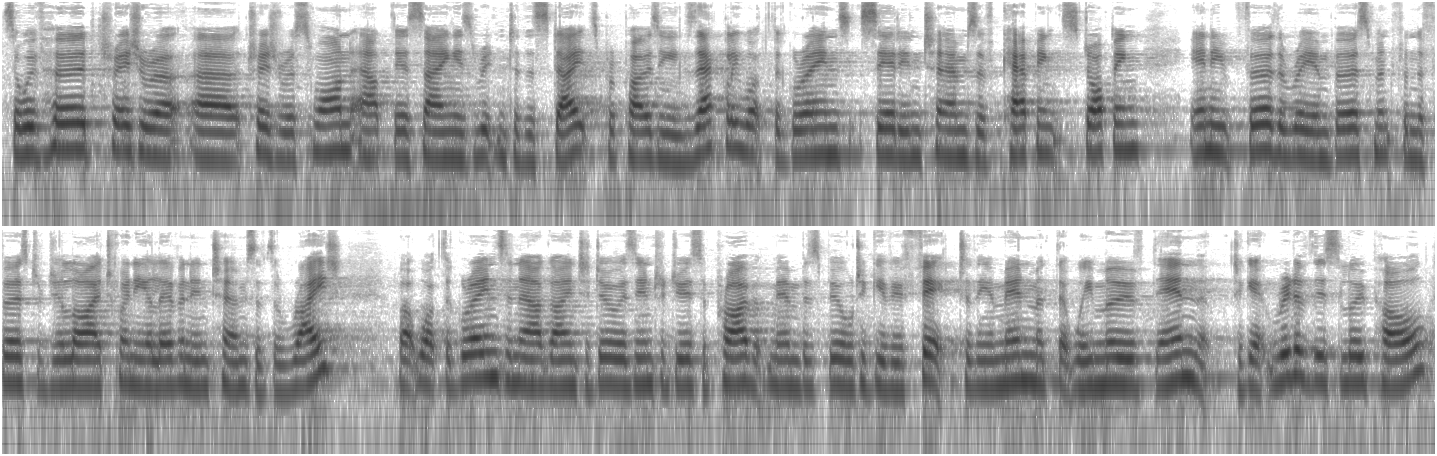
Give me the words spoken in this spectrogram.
So we've heard Treasurer, uh, Treasurer Swan out there saying he's written to the states, proposing exactly what the Greens said in terms of capping, stopping any further reimbursement from the 1st of July 2011 in terms of the rate. But what the Greens are now going to do is introduce a private member's bill to give effect to the amendment that we moved then to get rid of this loophole.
